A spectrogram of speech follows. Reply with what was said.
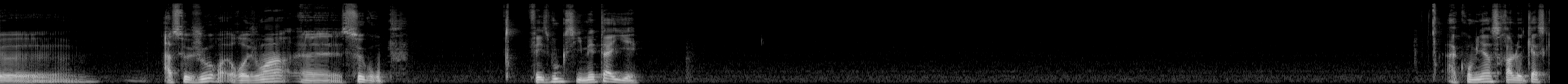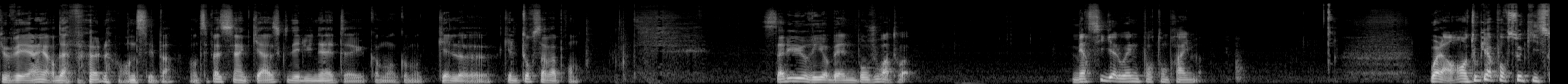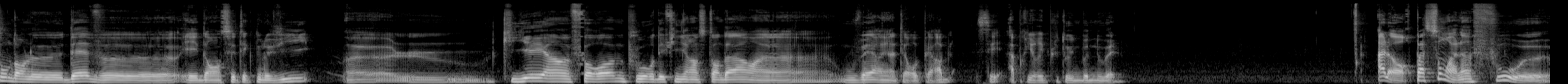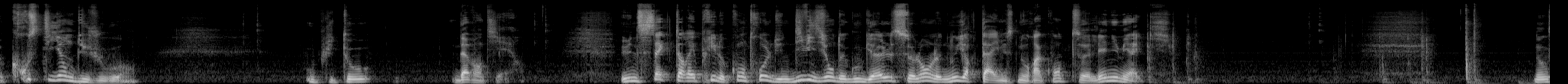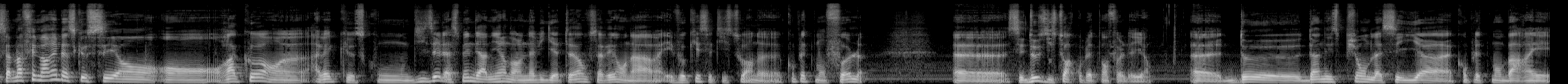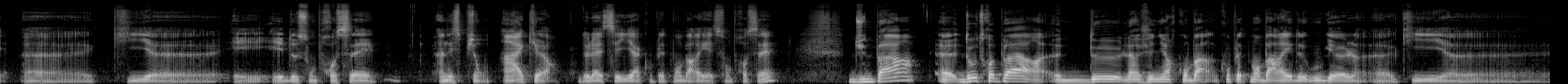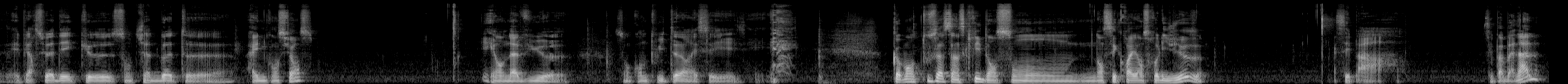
à ce jour rejoint ce groupe. Facebook s'y met taillé. À combien sera le casque VR d'Apple On ne sait pas. On ne sait pas si c'est un casque, des lunettes, euh, comment, comment, quel, euh, quel tour ça va prendre. Salut Rioben, bonjour à toi. Merci Galwen pour ton prime. Voilà, en tout cas pour ceux qui sont dans le dev euh, et dans ces technologies, qui est un forum pour définir un standard ouvert et interopérable, c'est a priori plutôt une bonne nouvelle. Alors, passons à l'info euh, croustillante du jour. Ou plutôt d'avant-hier. Une secte aurait pris le contrôle d'une division de Google selon le New York Times, nous raconte les numériques. Donc ça m'a fait marrer parce que c'est en, raccord euh, avec ce qu'on disait la semaine dernière dans le navigateur. Vous savez, on a évoqué cette histoire complètement folle. Euh, c'est deux histoires complètement folles d'ailleurs. Euh, d'un espion de la CIA complètement barré euh, qui et, de son procès, un espion, un hacker de la CIA complètement barré de son procès. D'une part, d'autre part, de l'ingénieur complètement barré de Google qui est persuadé que son chatbot a une conscience. Et on a vu son compte Twitter et comment tout ça s'inscrit dans ses croyances religieuses, c'est pas, c'est pas banal.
